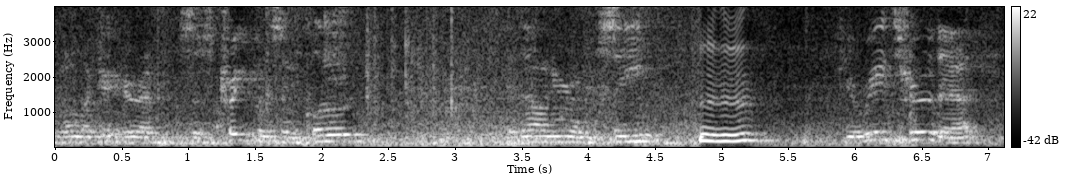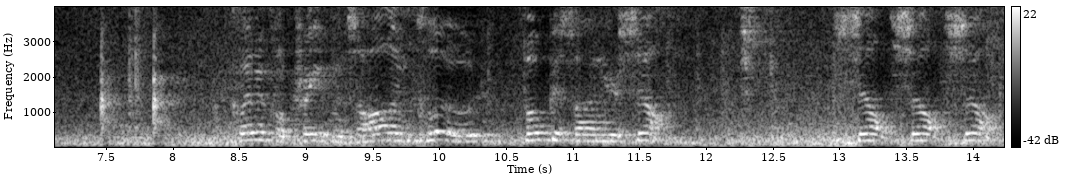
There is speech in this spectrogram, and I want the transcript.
when I look at here, it says treatments include, and down here in C. Mm-hmm. If you read through that, clinical treatments all include focus on yourself. Self, self, self,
